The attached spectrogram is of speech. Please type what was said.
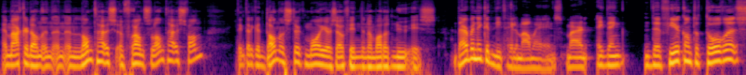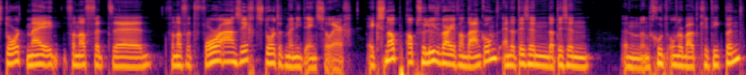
en maak er dan een, een, een landhuis, een Frans landhuis van. Ik denk dat ik het dan een stuk mooier zou vinden dan wat het nu is. Daar ben ik het niet helemaal mee eens. Maar ik denk, de vierkante toren stoort mij vanaf het, eh, vanaf het vooraanzicht, stoort het me niet eens zo erg. Ik snap absoluut waar je vandaan komt. En dat is een, dat is een, een, een goed onderbouwd kritiekpunt.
